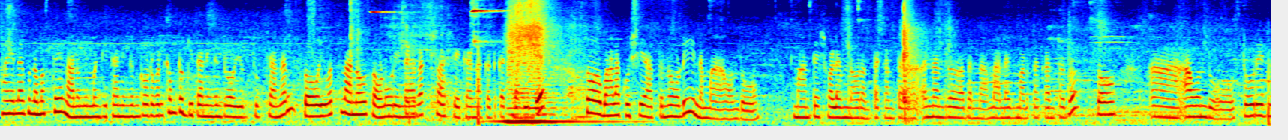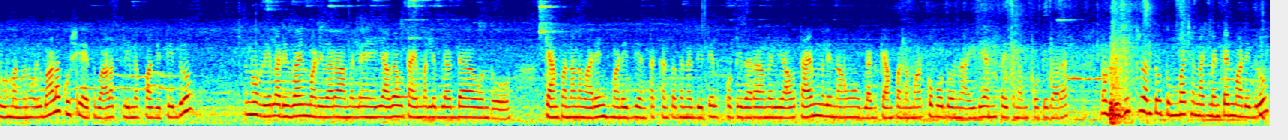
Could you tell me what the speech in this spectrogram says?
Hi ಎಲ್ಲರಿಗೂ ನಮಸ್ತೆ. ನಾನು ನಿಮ್ಮ Geetha Ninganagouda welcome to Geetha Ninganagouda YouTube channel so ಇವತ್ತು ನಾನು ಸವಣೂರಿನ ರಕ್ತ ಶೇಖರಣಾ ಘಟಕಕ್ಕೆ ಬಂದಿದ್ದೆ. ಸೊ ಬಹಳ ಖುಷಿ ಆಯ್ತು. ನೋಡಿ, ನಮ್ಮ ಒಂದು ಮಾಂತೇಶ್ ಹೊಳೆಮ್ನವ್ರು ಅಂತಕ್ಕಂಥ ಅಣ್ಣಂದ್ರು ಅದನ್ನು ಮ್ಯಾನೇಜ್ ಮಾಡ್ತಕ್ಕಂಥದ್ದು. ಸೊ ಆ ಒಂದು ಸ್ಟೋರೇಜ್ ರೂಮನ್ನು ನೋಡಿ ಭಾಳ ಖುಷಿ ಆಯಿತು. ಭಾಳ ಕ್ಲೀನಪ್ ಆಗಿಟ್ಟಿದ್ರು. ನೋಡ್ರಿ, ಎಲ್ಲ ಡಿಸೈನ್ ಮಾಡಿದ್ದಾರೆ ಆಮೇಲೆ ಯಾವ್ಯಾವ ಟೈಮಲ್ಲಿ ಬ್ಲಡ್ ಒಂದು ಕ್ಯಾಂಪನ್ನು ನಾವು ಅರೇಂಜ್ ಮಾಡಿದ್ವಿ ಅಂತಕ್ಕಂಥದ್ದನ್ನು ಡೀಟೇಲ್ಸ್ ಕೊಟ್ಟಿದ್ದಾರೆ. ಆಮೇಲೆ ಯಾವ ಟೈಮ್ನಲ್ಲಿ ನಾವು ಬ್ಲಡ್ ಕ್ಯಾಂಪನ್ನು ಮಾಡ್ಕೋಬೋದು ಅನ್ನೋ ಐಡಿಯಾನು ಸಹಿತ ನಮ್ಗೆ ಕೊಟ್ಟಿದ್ದಾರೆ. ನೋಡಿ ರಿಜಿಸ್ಟರ್ ಅಂತೂ ತುಂಬ ಚೆನ್ನಾಗಿ ಮೇಂಟೈನ್ ಮಾಡಿದರು.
